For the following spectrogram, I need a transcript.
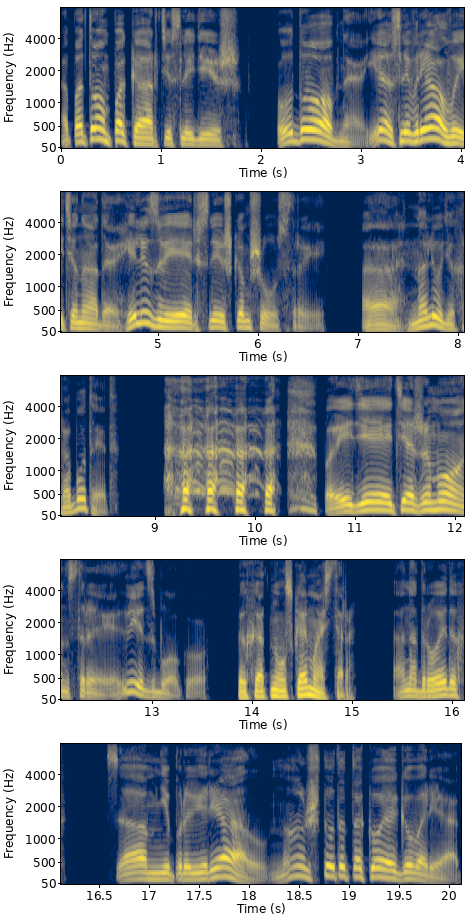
а потом по карте следишь. Удобно, если в реал выйти надо или зверь слишком шустрый. А на людях работает? «Ха-ха-ха! По идее, те же монстры, вид сбоку», — хохотнул Скаймастер. А на дроидах? Сам не проверял, но что-то такое говорят.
